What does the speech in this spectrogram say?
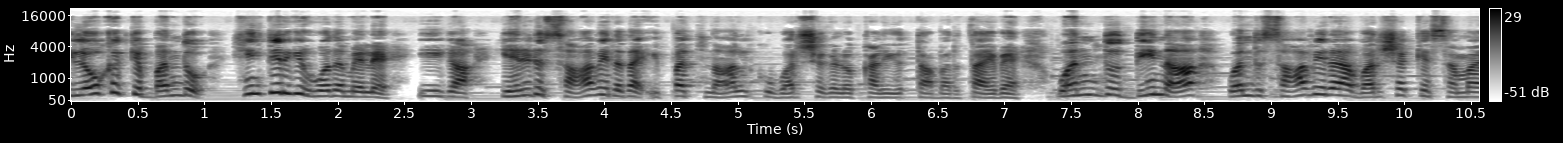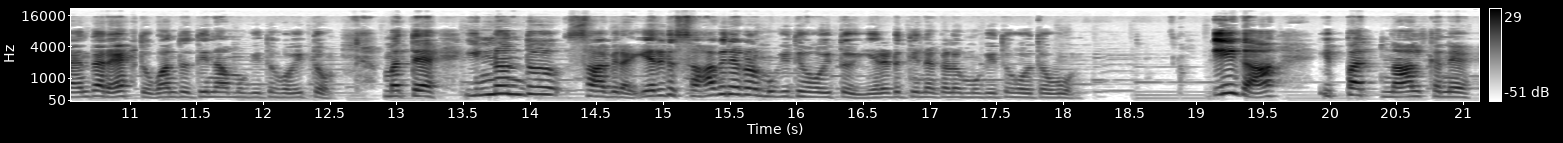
ಈ ಲೋಕಕ್ಕೆ ಬಂದು ಹಿಂತಿರುಗಿ ಹೋದ ಮೇಲೆ ಈಗ ಎರಡು ಸಾವಿರದ ಇಪ್ಪತ್ನಾಲ್ಕು ವರ್ಷಗಳು ಕಳೆಯುತ್ತಾ ಬರ್ತಾ ಇವೆ. ಒಂದು ದಿನ, ಒಂದು ಸಾವಿರ ವರ್ಷಕ್ಕೆ ಸಮ ಎಂದರೆ ಒಂದು ದಿನ ಮುಗಿದು ಹೋಯಿತು. ಮತ್ತೆ ಇನ್ನೊಂದು ಸಾವಿರ, ಎರಡು ಸಾವಿರಗಳು ಮುಗಿದು ಹೋಯಿತು, ಎರಡು ದಿನಗಳು ಮುಗಿದು ಹೋದವು. ಈಗ ಇಪ್ಪತ್ನಾಲ್ಕನೇ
